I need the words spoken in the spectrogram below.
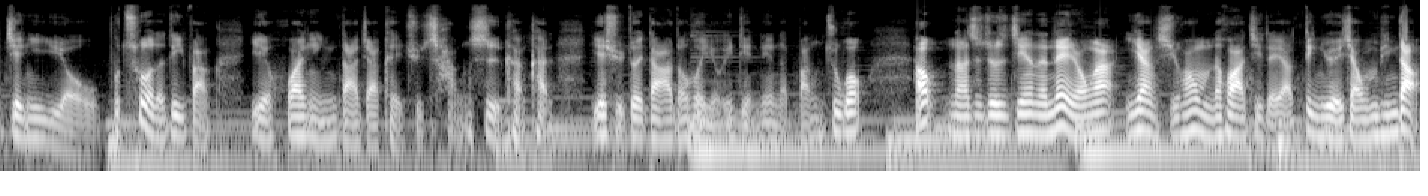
建议有不错的地方，也欢迎大家可以去尝试看看，也许对大家都会有一点点的帮助哦。好，那这就是今天的内容啊。一样喜欢我们的话，记得要订阅一下我们频道，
